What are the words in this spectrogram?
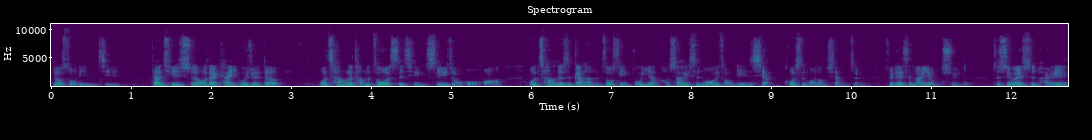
有所连接，但其实事后再看，也会觉得我唱了他们做的事情是一种火花，我唱的是跟他们做事情不一样，好像也是某一种联想或是某种象征，觉得也是蛮有趣的。只是因为是排练，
